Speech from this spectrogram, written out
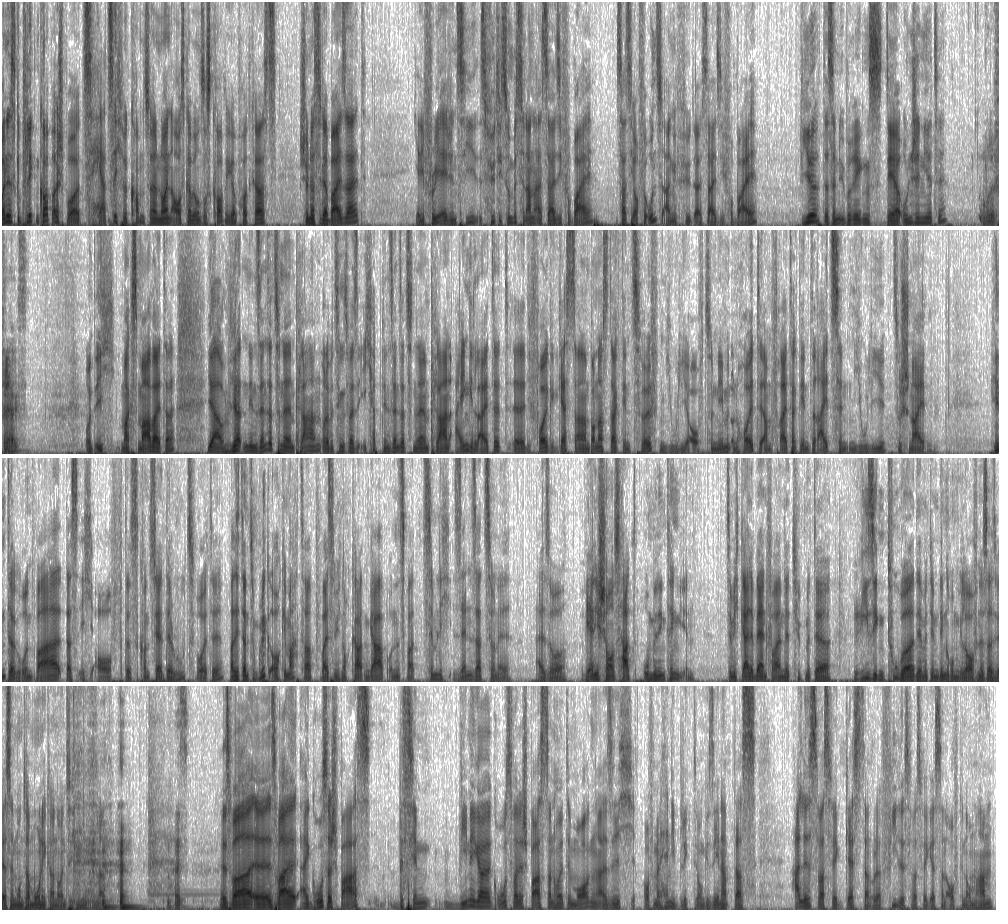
Freunde des gepflegten Korbballsports, herzlich willkommen zu einer neuen Ausgabe unseres Korbiger Podcasts. Schön, dass ihr dabei seid. Ja, die Free Agency, es fühlt sich so ein bisschen an, als sei sie vorbei. Es hat sich auch für uns angefühlt, als sei sie vorbei. Wir, das sind übrigens der Ungenierte. Oder Frags. Und ich, Max Marbeiter. Ja, und wir hatten den sensationellen Plan, oder beziehungsweise ich habe den sensationellen Plan eingeleitet, äh, die Folge gestern am Donnerstag, den 12. Juli aufzunehmen und heute am Freitag, den 13. Juli zu schneiden. Hintergrund war, dass ich auf das Konzert der Roots wollte, was ich dann zum Glück auch gemacht habe, weil es nämlich noch Karten gab und es war ziemlich sensationell. Also, wer die Chance hat, unbedingt hingehen. Ziemlich geile Band, vor allem der Typ mit der riesigen Tuba, der mit dem Ding rumgelaufen ist, als wäre es eine Mundharmonika 90 Minuten lang. nice. Es war, äh, es war ein großer Spaß. Bisschen weniger groß war der Spaß dann heute Morgen, als ich auf mein Handy blickte und gesehen habe, dass alles, was wir gestern oder vieles, was wir gestern aufgenommen haben,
